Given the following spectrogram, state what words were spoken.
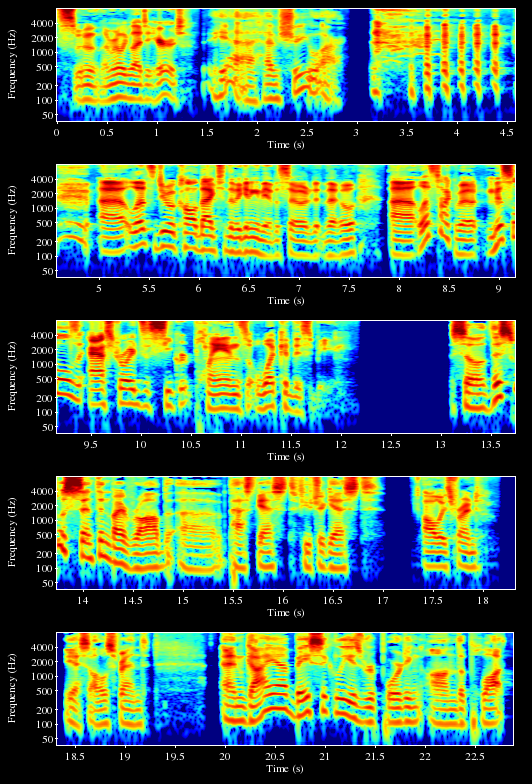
Smooth. I'm really glad to hear it. Yeah, I'm sure you are. uh, let's do a call back to the beginning of the episode, though. Uh, let's talk about missiles, asteroids, secret plans. What could this be? So this was sent in by Rob, uh, past guest, future guest, always friend. Yes, always friend. And Gaia basically is reporting on the plot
